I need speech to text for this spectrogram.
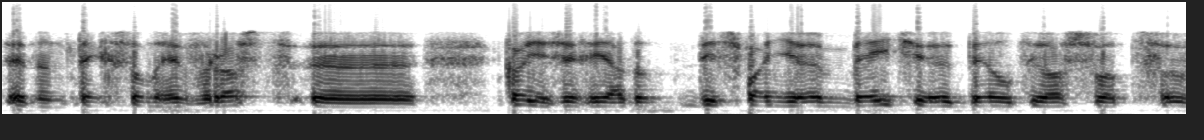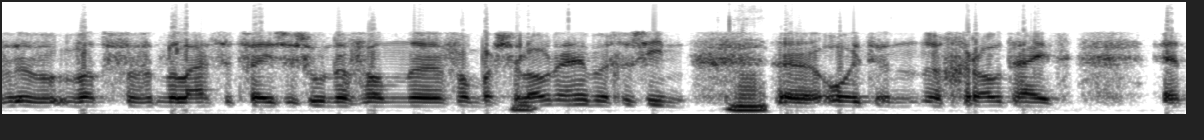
en een tegenstander hen verrast, eh, kan je zeggen ja, dat dit Spanje een beetje het beeld was wat, wat we van de laatste twee seizoenen van, eh, van Barcelona hebben gezien. Ooit een, een grootheid en,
